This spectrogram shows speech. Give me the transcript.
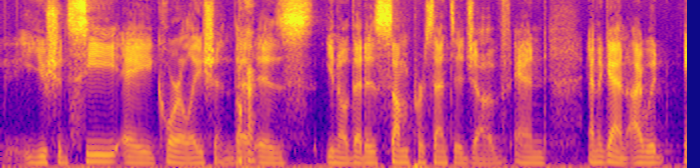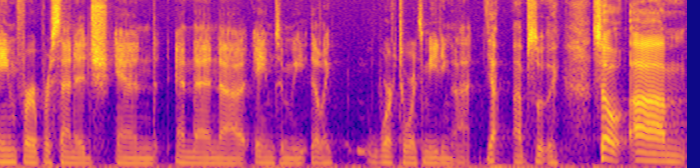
you should see a correlation that is, Okay. you know, that is some percentage of, and and again, I would aim for a percentage and and then uh, aim to meet like work towards meeting that. Yep, absolutely. So, um,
